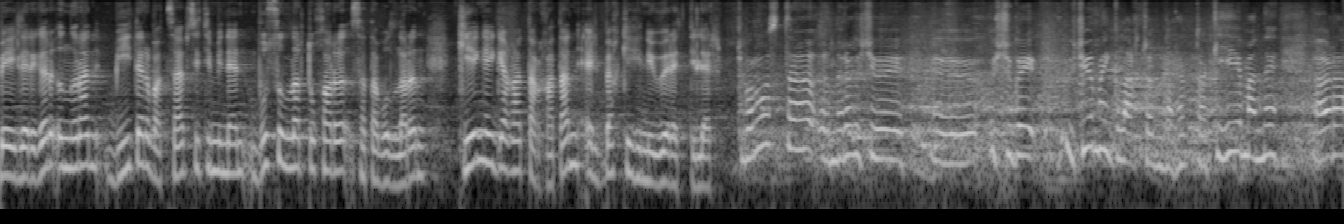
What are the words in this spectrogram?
Бейлергер ыңыран битер WhatsApp ситименен бу сыллар тухары сатабылларын кең эгега таргатан элбек кихини үйреттилер. Просто нара үчү үчүгө үчү май глакчондар. Та кихи манны ара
